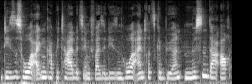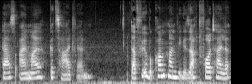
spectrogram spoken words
dieses hohe Eigenkapital bzw. diesen hohe Eintrittsgebühren müssen da auch erst einmal gezahlt werden. Dafür bekommt man, wie gesagt, Vorteile,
